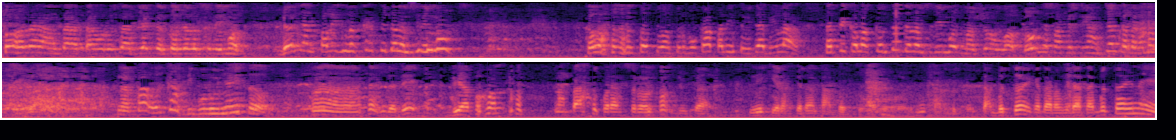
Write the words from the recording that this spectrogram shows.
Orang tak tahu urusan dia kentut dalam selimut. Dan yang paling lekat itu dalam selimut. Kalau kentut tuang terbuka paling tidak bilang. Tapi kalau kentut dalam selimut, masya Allah, baunya sampai setengah jam kadang-kadang tak hilang. Kenapa lekat di bulunya itu? Nah, jadi dia pun nampak kurang seronok juga. Ini kira-kira tak betul. Ini tak betul. Tak betul kata orang kita tak betul ini.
